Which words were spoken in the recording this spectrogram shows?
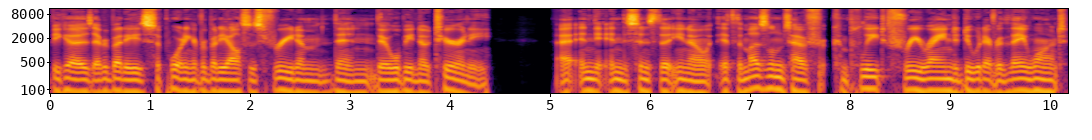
because everybody's supporting everybody else's freedom, then there will be no tyranny. uh, in the in the sense that you know if the Muslims have complete free reign to do whatever they want,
